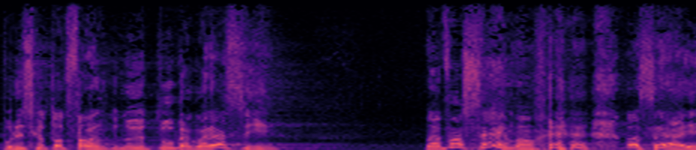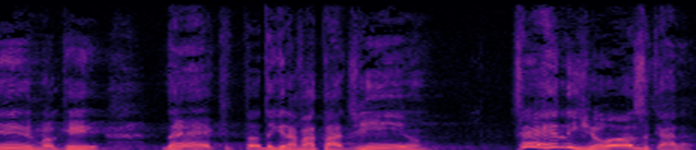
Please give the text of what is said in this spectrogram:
Por isso que eu estou falando que no YouTube agora é assim. Mas você, irmão, você aí, irmão, que, né, que todo engravatadinho, você é religioso, cara.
